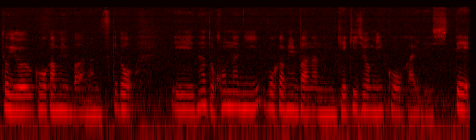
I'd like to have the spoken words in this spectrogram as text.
という豪華メンバーなんですけど、えーなんとこんなに豪華メンバーなのに劇場未公開でして、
